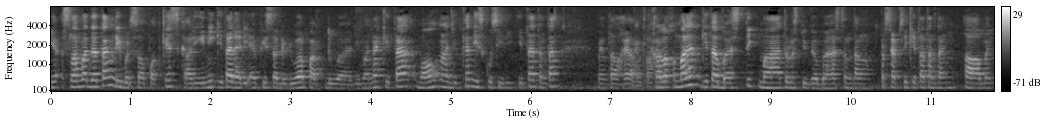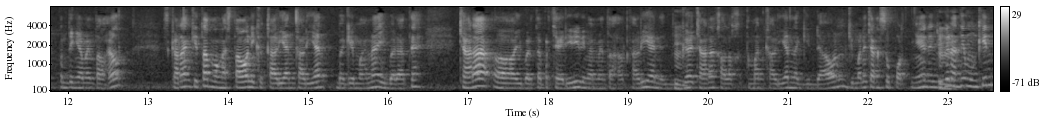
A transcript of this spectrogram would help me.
Ya, selamat datang di Bersua Podcast. Kali ini kita ada di episode 2 part 2 di mana kita mau melanjutkan diskusi kita tentang mental health. Mental Kalau health. kemarin kita bahas stigma terus juga bahas tentang persepsi kita tentang uh, men- pentingnya mental health. Sekarang kita mau ngasih tahu nih ke kalian-kalian bagaimana ibaratnya cara uh, ibaratnya percaya diri dengan mental health kalian dan juga cara kalau teman kalian lagi down gimana cara supportnya dan juga Hmm. nanti mungkin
